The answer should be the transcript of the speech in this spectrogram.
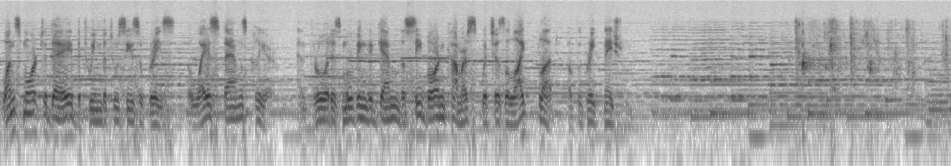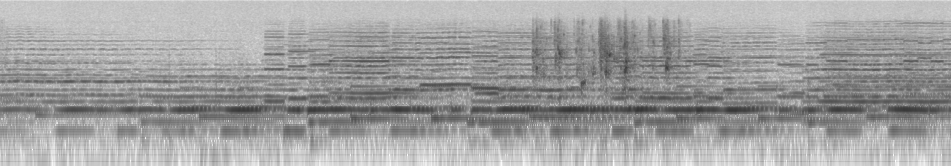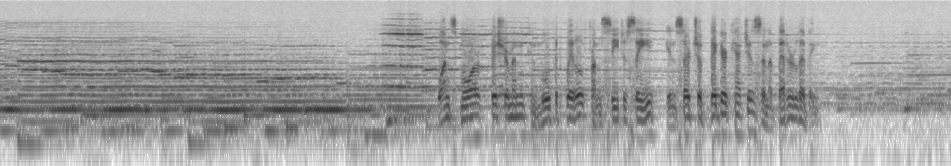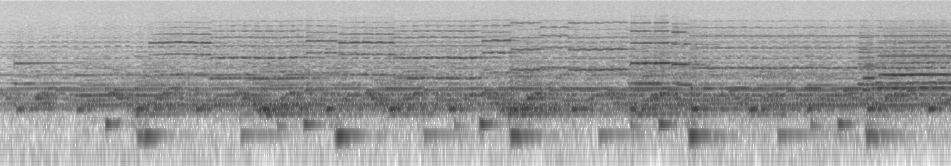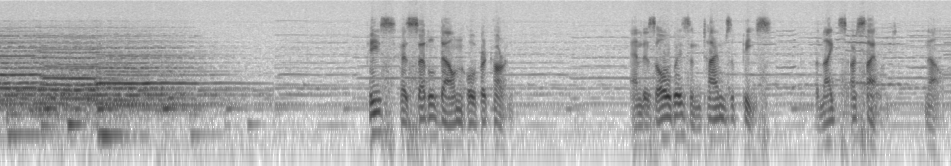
Once more today, between the two seas of Greece, the way stands clear, and through it is moving again the seaborne commerce which is the lifeblood of the Greek nation. Once more, fishermen can move at will from sea to sea in search of bigger catches and a better living. Peace has settled down over Corinth. And as always in times of peace, the nights are silent now.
